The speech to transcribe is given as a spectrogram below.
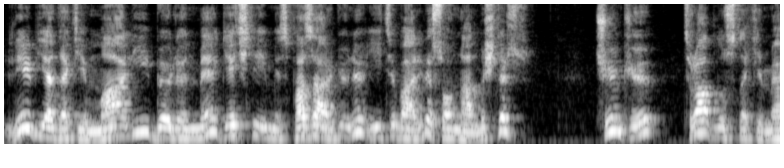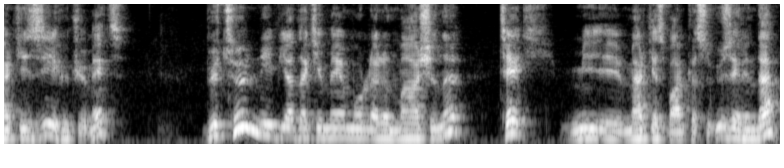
Libya'daki mali bölünme geçtiğimiz pazar günü itibariyle sonlanmıştır. Çünkü Trablus'taki merkezi hükümet bütün Libya'daki memurların maaşını tek Merkez Bankası üzerinden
